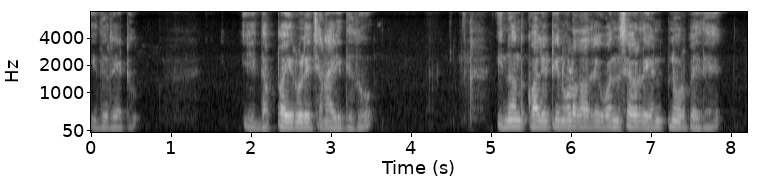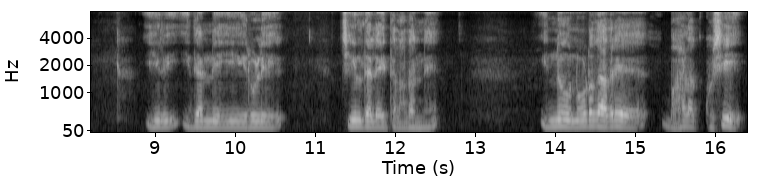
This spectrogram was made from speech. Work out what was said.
ಇದು ರೇಟು ಈ ದಪ್ಪ ಈರುಳ್ಳಿ ಚೆನ್ನಾಗಿದ್ದಿದ್ದು. ಇನ್ನೊಂದು ಕ್ವಾಲಿಟಿ ನೋಡೋದಾದರೆ ಒಂದು ಸಾವಿರದ ಎಂಟುನೂರು ರೂಪಾಯಿ ಇದೆ. ಈ ಇದನ್ನೇ, ಈ ಈರುಳ್ಳಿ ಚೀಲದಲ್ಲಿ ಐತಲ್ಲ ಅದನ್ನೇ. ಇನ್ನು ನೋಡೋದಾದರೆ ಬಹಳ ಖುಷಿ.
